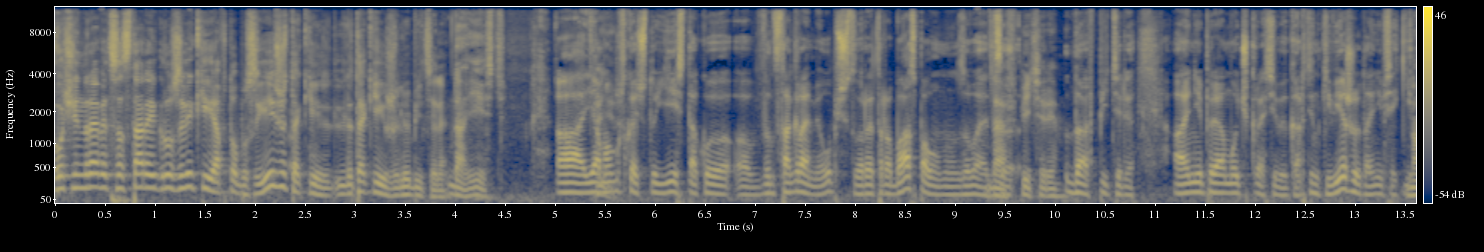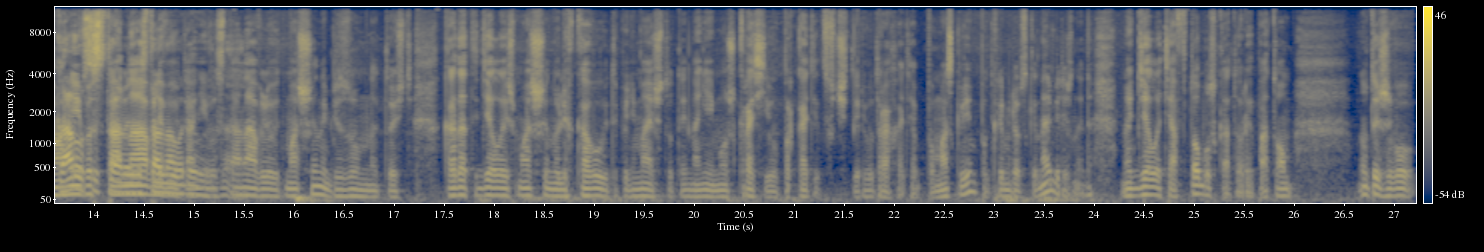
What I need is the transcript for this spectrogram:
Очень нравятся старые грузовики и автобусы. Есть же такие, для такие же любители? Да, есть. А, я Конечно. могу сказать, что есть такое а, в Инстаграме общество Ретробас, по-моему, называется. Да, в Питере. Да, в Питере. Они прям очень красивые картинки вешают, они всякие Но они карусы старые восстанавливают, они да. восстанавливают машины безумно. То есть, когда ты делаешь машину легковую, ты понимаешь, что ты на ней можешь красиво прокатиться в 4 утра хотя бы по Москве, по Кремлевской набережной, да? но делать автобус, который потом ну, ты же его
